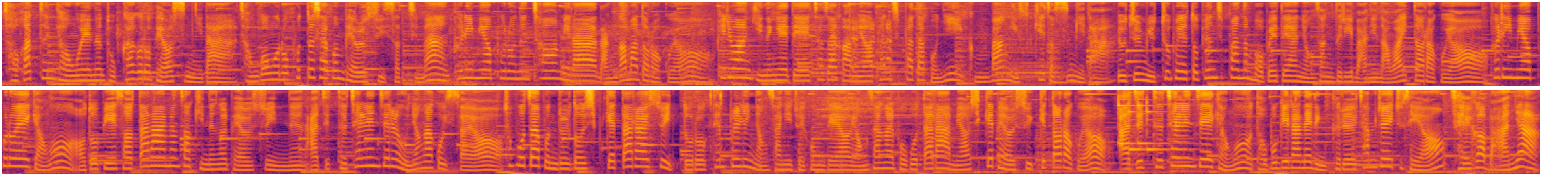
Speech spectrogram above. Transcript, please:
저 같은 경우에는 독학으로 배웠습니다. 전공으로 포토샵은 배울 수 있었지만 프리미어 프로는 처음이라 난감하더라고요. 필요한 기능에 대해 찾아가며 편집하다 보니 금방 익숙해졌습니다. 요즘 유튜브에도 편집 편집하는 법에 대한 영상들이 많이 나와 있더라고요. 프리미어 프로의 경우 어도비에서 따라하면서 기능을 배울 수 있는 아지트 챌린지를 운영하고 있어요. 초보자분들도 쉽게 따라할 수 있도록 템플릿 영상이 제공되어 영상을 보고 따라하며 쉽게 배울 수 있겠더라고요. 아지트 챌린지의 경우 더보기란의 링크를 참조해주세요. 제가 만약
